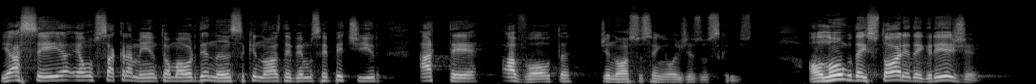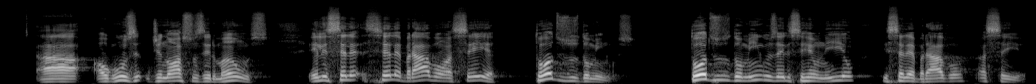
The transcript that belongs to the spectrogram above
E a ceia é um sacramento, é uma ordenança que nós devemos repetir até a volta de nosso Senhor Jesus Cristo. Ao longo da história da igreja, alguns de nossos irmãos, eles cele celebravam a ceia todos os domingos. Todos os domingos eles se reuniam e celebravam a ceia.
